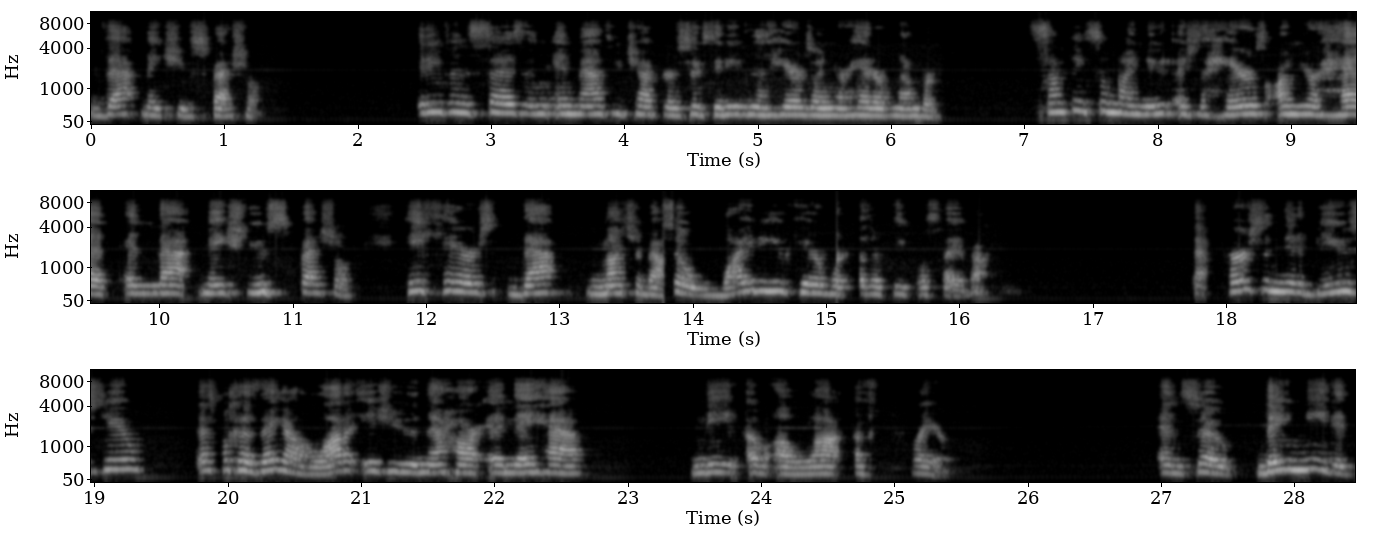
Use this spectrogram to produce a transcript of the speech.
That makes you special. It even says in, in Matthew chapter 6 that even the hairs on your head are numbered. Something so minute as the hairs on your head, and that makes you special. He cares that much about. So why do you care what other people say about you? That person that abused you, that's because they got a lot of issues in their heart and they have need of a lot of prayer. And so they needed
